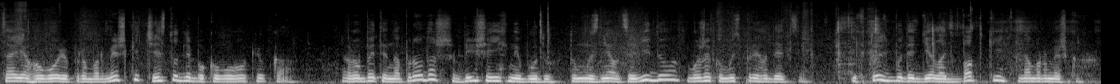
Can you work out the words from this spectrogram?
Це я говорю про мормишки чисто для бокового кивка. Робити на продаж більше їх не буду, тому зняв це відео, може комусь пригодиться. І хтось буде ділати бабки на мормишках.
